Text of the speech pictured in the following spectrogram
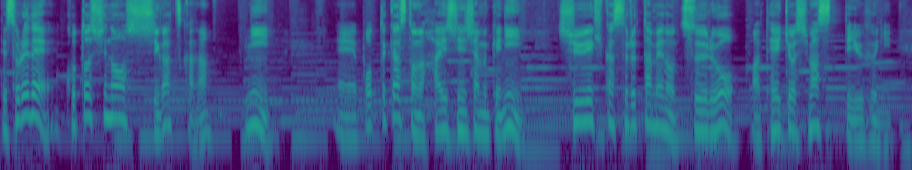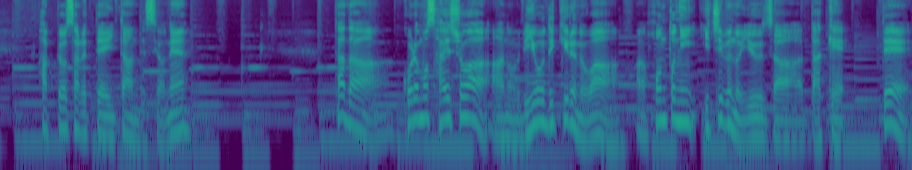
でそれで今年の4月かなに、えー、ポッドキャストの配信者向けに収益化するためのツールを、まあ、提供しますっていうふうに発表されていたんですよね。ただこれも最初はあの利用できるのは本当に一部のユーザーだけで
